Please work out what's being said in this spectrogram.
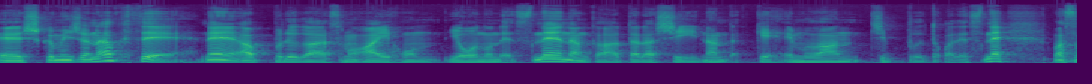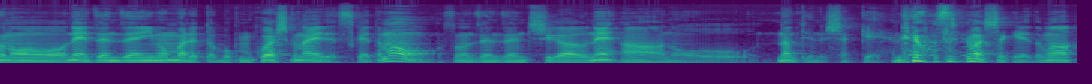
えー、仕組みじゃなくて、ね、アップルがその iPhone 用のですね、なんか新しい、なんだっけ、M1 チップとかですね、まあそのね、全然今までと僕も詳しくないですけれども、その全然違うね、あの、なんて言うんでしたっけ、ね、忘れましたけれども、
